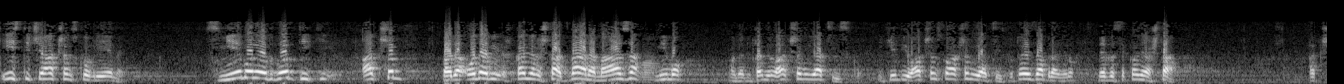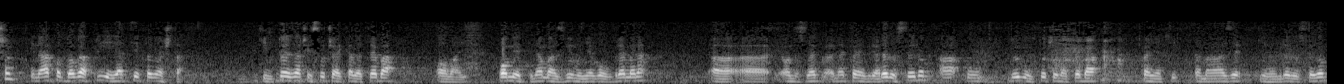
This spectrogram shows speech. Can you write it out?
Ističe akšamsko vrijeme. Smijemo li odgoditi akšam, pa da onda bi klanjali šta, dva namaza, mimo, onda bi klanjali akšam u jacijsko. I kindiju akšamsko, akšam u jacijsko. To je zabranjeno, nego se klanja šta? Akšam i nakon toga prije jacije klanja šta? I to je znači slučaj kada treba ovaj pomijeti namaz mimo njegovog vremena, a, a, onda se ne klanja ga redosledom, a u drugim slučajima treba klanjati namaze njegovim redosledom.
